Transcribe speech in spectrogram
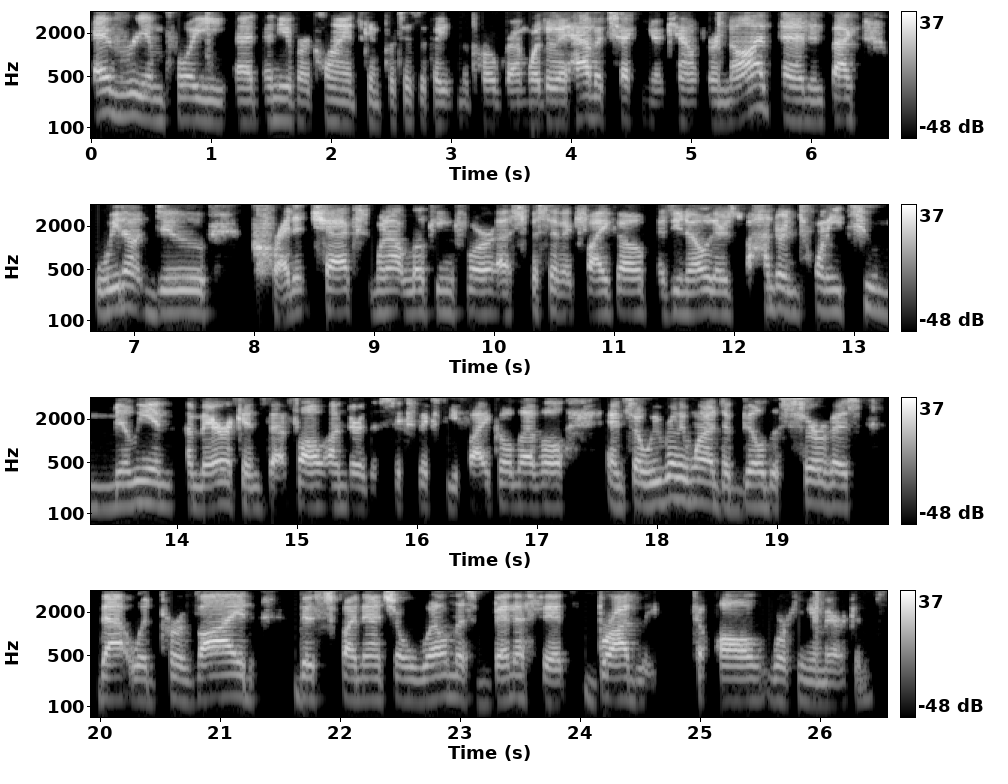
every employee at any of our clients can participate in the program, whether they have a checking account or not. And in fact, we don't do credit checks. We're not looking for a specific FICO. As you know, there's 122 million Americans that fall under the 660 FICO level. And so we really wanted to build a service that would provide this financial wellness benefit broadly to all working Americans.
